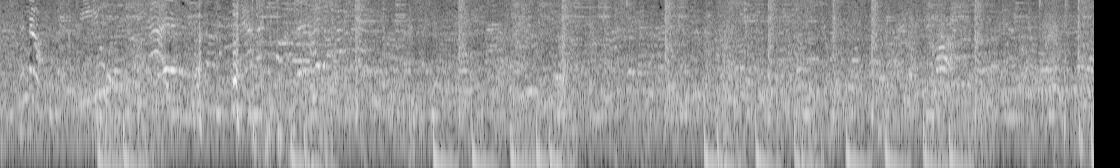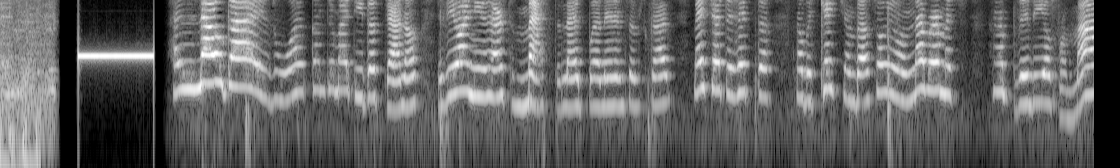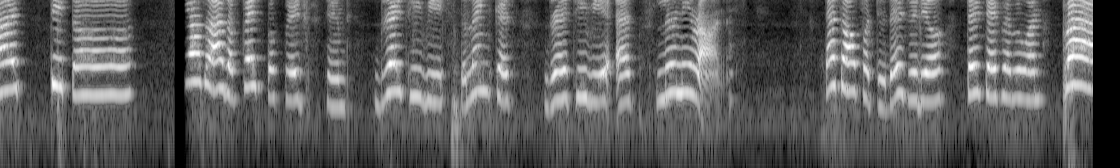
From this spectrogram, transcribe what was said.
Hello guys, welcome to my Tito's channel. If you are new here, smash the like button and subscribe. Make sure to hit the notification bell so you'll never miss a video from my Tito. We also has a Facebook page named Dre TV. The link is Dre TV X Looney Run. That's all for today's video. Stay safe, everyone. Bye!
